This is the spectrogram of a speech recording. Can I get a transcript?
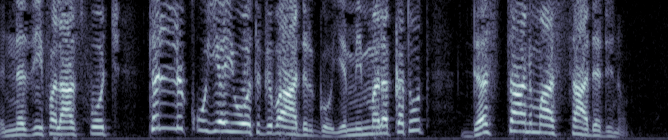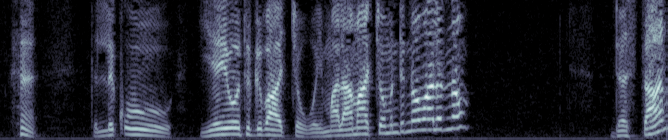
እነዚህ ፈላስፎች ትልቁ የሕይወት ግባ አድርጎ የሚመለከቱት ደስታን ማሳደድ ነው ትልቁ የሕይወት ግባቸው ወይም አላማቸው ምንድን ነው ማለት ነው? ደስታን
